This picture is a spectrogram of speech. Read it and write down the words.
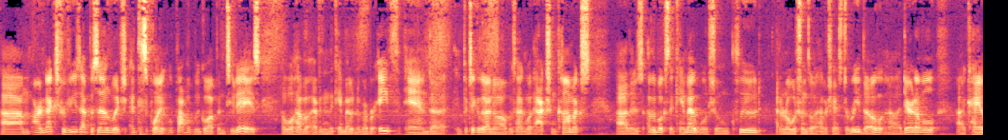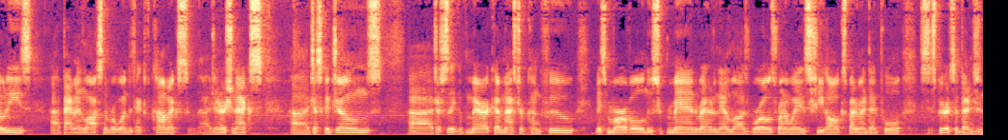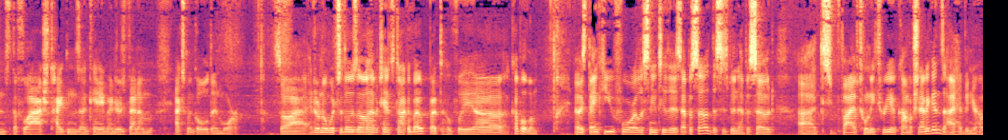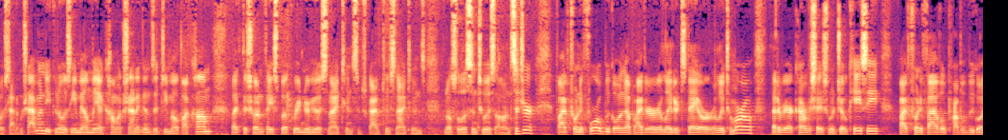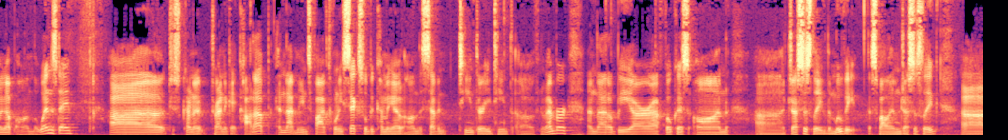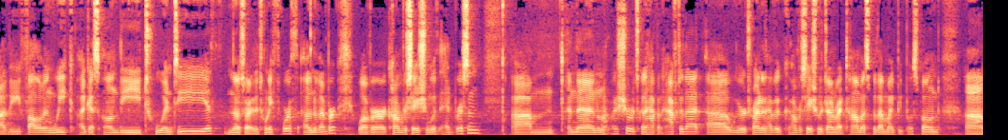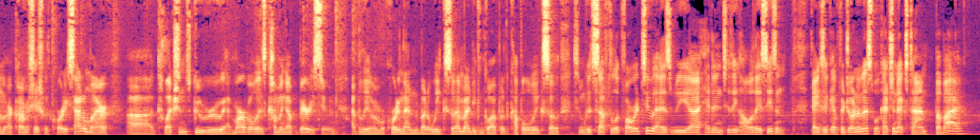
Um, our next reviews episode, which at this point will probably go up in two days, uh, we'll have everything that came out November 8th. And uh, in particular, I know I'll be talking about Action Comics. Uh, there's other books that came out, which will include, I don't know which ones I'll have a chance to read though uh, Daredevil, uh, Coyotes, Batman Lost number one, Detective Comics, Generation X, Jessica Jones. Uh, Justice League of America, Master of Kung Fu, Miss Marvel, New Superman, Red Hood and the Outlaws, Royals, Runaways, She Hulk, Spider Man, Deadpool, Spirits of Vengeance, The Flash, Titans, Uncanny Avengers, Venom, X Men Gold, and more. So uh, I don't know which of those I'll have a chance to talk about, but hopefully uh, a couple of them. Anyways, thank you for listening to this episode. This has been episode uh, 523 of Comic Shenanigans. I have been your host, Adam Chapman. You can always email me at comicshenanigans at gmail.com. Like the show on Facebook, rate and review us on iTunes, subscribe to us on iTunes, and also listen to us on Stitcher. 524 will be going up either later today or early tomorrow. That'll be our conversation with Joe Casey. 525 will probably be going up on the Wednesday. Uh, just kind of trying to get caught up, and that means 526 will be coming out on the 17th or 18th of November, and that'll be our uh, focus on uh, Justice League, the movie, the on Justice League. Uh, the following week, I guess on the 20th, no, sorry, the 24th of November, we'll have our conversation with Ed Brisson. Um, and then I'm not really sure what's going to happen after that. Uh, we were trying to have a conversation with John Wright Thomas, but that might be postponed. Um, our conversation with Cory Sedlmeier, uh, collections guru at Marvel, is coming up very soon. I believe I'm recording that in about a week, so that might even go up in a couple of weeks. So some good stuff to look forward to as we uh, head into the holiday season. Thanks again for joining us. We'll catch you next time. Bye bye.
